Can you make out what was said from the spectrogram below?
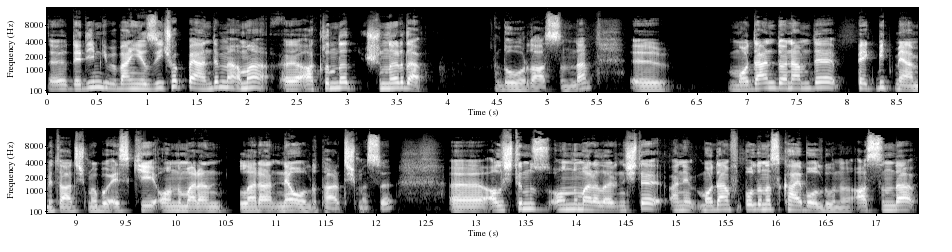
e, dediğim gibi ben yazıyı çok beğendim ama e, aklımda şunları da doğurdu aslında. E, modern dönemde pek bitmeyen bir tartışma bu eski on numaralara ne oldu tartışması. alıştığımız on numaraların işte hani modern futbolda nasıl kaybolduğunu aslında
